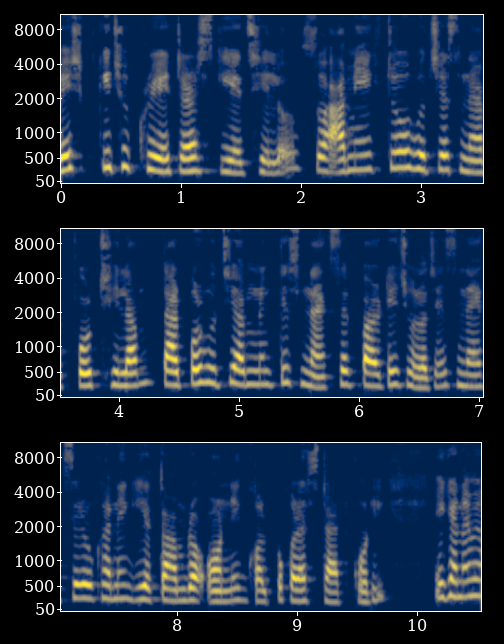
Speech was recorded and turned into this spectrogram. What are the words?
বেশ কিছু ক্রিয়েটার্স গিয়েছিল। সো আমি একটু হচ্ছে স্ন্যাপ করছিলাম। তারপর হচ্ছে আমরা একটু স্ন্যাক্স এর পার্টি চলে যাই। স্ন্যাক্স এর ওখানে গিয়ে তো আমরা অনেক গল্প করা স্টার্ট করি। এখানে আমি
